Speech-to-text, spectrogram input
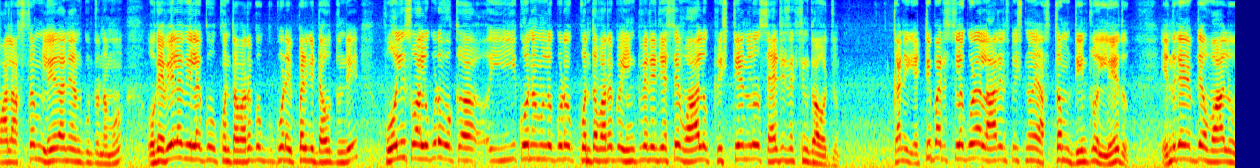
వాళ్ళ హస్తం లేదని అనుకుంటున్నాము. ఒకవేళ వీళ్ళకు కొంతవరకు కూడా ఇప్పటికీ డౌట్ ఉంది. పోలీస్ వాళ్ళు కూడా ఒక ఈ కోణంలో కూడా కొంతవరకు ఎంక్వైరీ చేస్తే వాళ్ళు క్రిస్టియన్లు సాటిస్ఫాక్షన్ కావచ్చు. కానీ ఎట్టి పరిస్థితుల్లో కూడా లారెన్స్ పిష్ణు హస్తం దీంట్లో లేదు. ఎందుకని చెప్తే వాళ్ళు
